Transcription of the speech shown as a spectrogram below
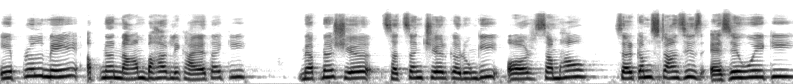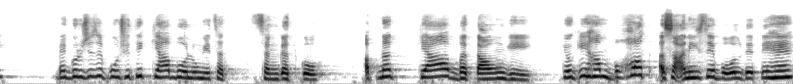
अप्रैल में अपना नाम बाहर लिखाया था कि मैं अपना शेयर सत्संग शेयर करूँगी और समहाउ सरकमस्टांसिस ऐसे हुए कि मैं गुरु जी से पूछी थी, क्या बोलूँगी संगत को? अपना क्या बताऊँगी? क्योंकि हम बहुत आसानी से बोल देते हैं,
